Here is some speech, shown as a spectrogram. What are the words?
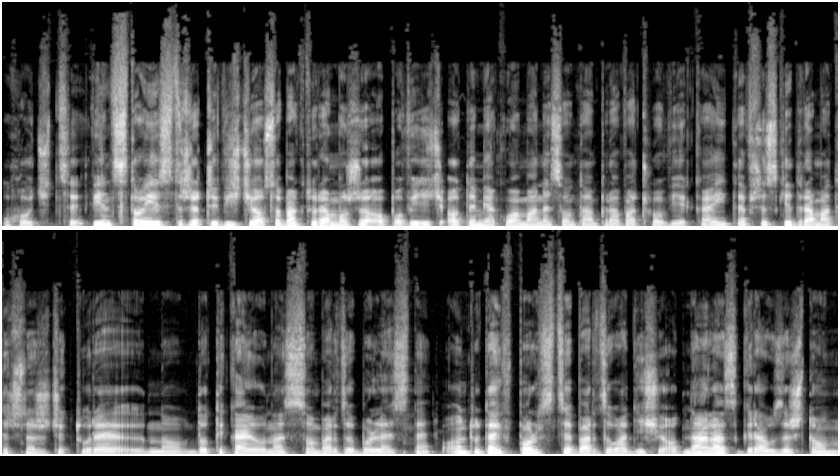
uchodźcy. Więc to jest rzeczywiście osoba, która może opowiedzieć o tym, jak łamane są tam prawa człowieka i te wszystkie dramatyczne rzeczy, które no, dotykają nas, są bardzo bolesne. On tutaj w Polsce bardzo ładnie się odnalazł, grał zresztą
